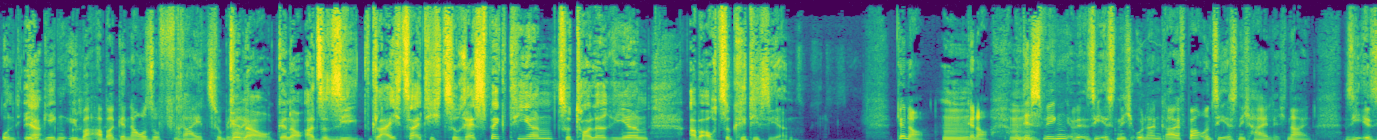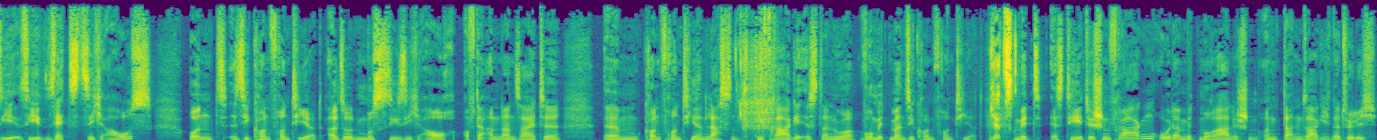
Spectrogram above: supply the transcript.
und ihr ja. gegenüber aber genauso frei zu bleiben. Genau, genau. Also sie gleichzeitig zu respektieren, zu tolerieren, aber auch zu kritisieren. Genau, mhm. genau. Und mhm. deswegen, äh, sie ist nicht unangreifbar und sie ist nicht heilig. Nein, sie, sie, sie setzt sich aus und sie konfrontiert. Also muss sie sich auch auf der anderen Seite ähm, konfrontieren lassen. Die Frage ist dann nur, womit man sie konfrontiert. Jetzt mit ästhetischen Fragen oder mit moralischen. Und dann sage ich natürlich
